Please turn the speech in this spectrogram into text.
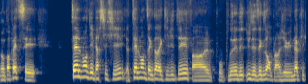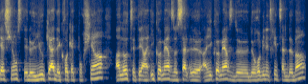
Donc en fait, c'est tellement diversifié, il y a tellement de secteurs d'activité. Enfin, pour, donner juste des exemples, hein, j'ai eu une application, c'était le Yuka des croquettes pour chiens. Un autre, c'était un e-commerce de, euh, un e-commerce de, robinetterie de salle de bain.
